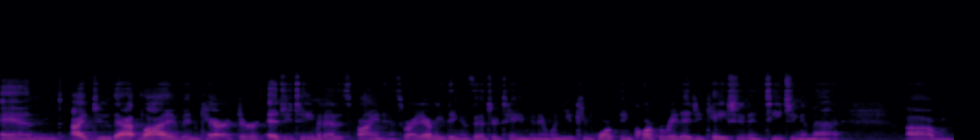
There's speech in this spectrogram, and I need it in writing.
And I do that live in character, edutainment at its finest, right? Everything is entertainment. And when you can or- incorporate education and teaching in that, um,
